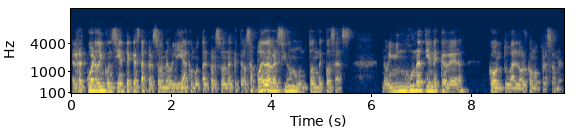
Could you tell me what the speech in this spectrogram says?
recuerdo inconsciente que esta persona olía como tal persona, que te, o sea, pueden haber sido un montón de cosas, ¿no? Y ninguna tiene que ver con tu valor como persona.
